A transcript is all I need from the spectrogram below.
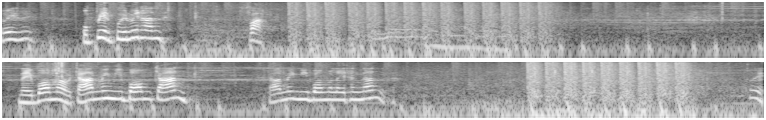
เฮ้ยเฮ้ยผมเปลี่ยนปืนไม่ทันฝักในบอมอะจานไม่มีบอมจานจานไม่มีบอมอะไรทั้งนั้น เฮ้ย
